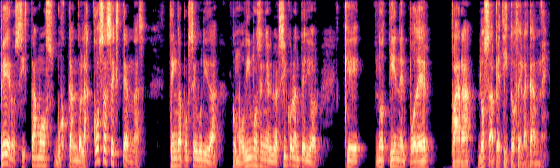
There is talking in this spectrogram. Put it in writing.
Pero si estamos buscando las cosas externas, tenga por seguridad como vimos en el versículo anterior, que no tiene el poder para los apetitos de la carne.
